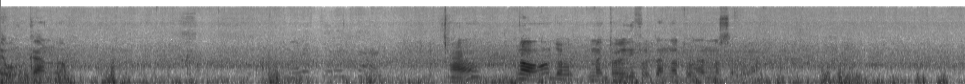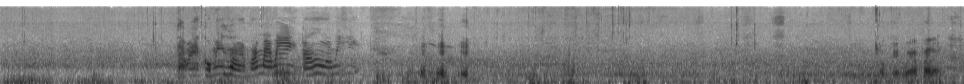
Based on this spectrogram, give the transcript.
buscando. ¿Ah? No, yo me estoy disfrutando tú, no sé. Dame comida, dame a mí, dame a mí. pegou e aparece.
